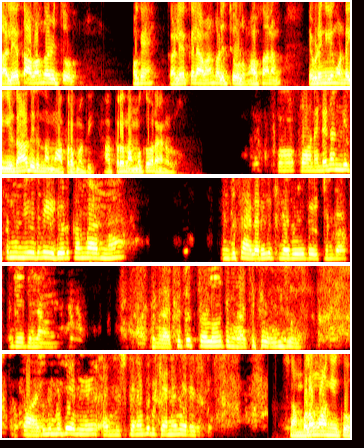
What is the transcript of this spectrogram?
കളിയൊക്കെ അവൻ കഴിച്ചോളും ഓക്കെ? കളിയൊക്കെ അവൻ കളിച്ചോളും. അവസാനം എവിടെയെങ്കിലും കൊണ്ട് ഇടാതിരുന്നാൽ മാത്രം മതി. അത്ര നമുക്ക് പറയാനുള്ളൂ. ഫോണിന്റെ രണ്ടു ദിവസം മുന്നേ ഒരു വീഡിയോ എടുക്കാൻ കാരണം എനിക്ക് സാലറി കിട്ടുന്ന ഒരു ഡേറ്റിന്റെ രീതിയിലാണ് തിങ്കളാഴ്ച കിട്ടുള്ളൂ തിങ്കളാഴ്ച പോവുകയും ചെയ്യും. അപ്പൊ ആ ഇതിന്റെ പേരിൽ അന്വേഷിക്കാനെ പിടിക്കാനേ വരരുത്. ശമ്പളം വാങ്ങിക്കോ.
